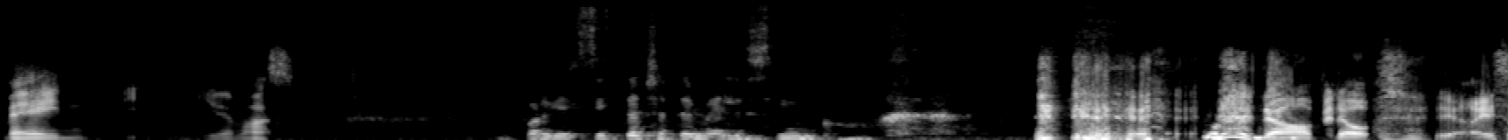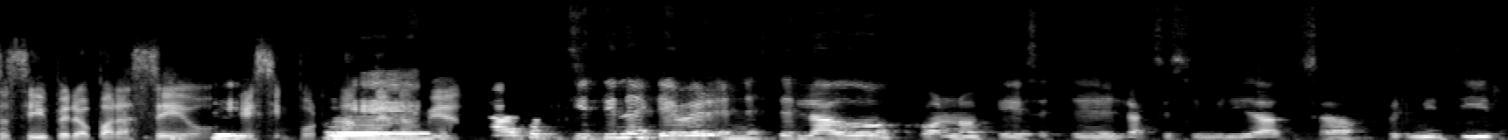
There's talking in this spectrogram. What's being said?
main y, demás. Porque existe HTML5. no, pero eso sí, pero para SEO es importante también. Ah, tiene que ver en este lado con lo que es este, la accesibilidad, o sea, permitir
